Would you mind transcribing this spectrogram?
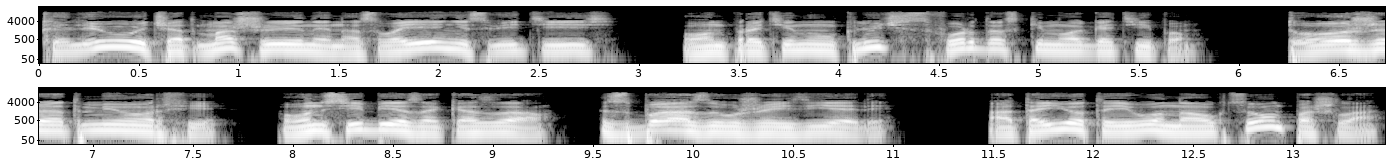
Ключ от машины, на своей не светись. Он протянул ключ с фордовским логотипом. Тоже от Мёрфи. Он себе заказал. С базы уже изъяли. А Тойота его на аукцион пошла?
